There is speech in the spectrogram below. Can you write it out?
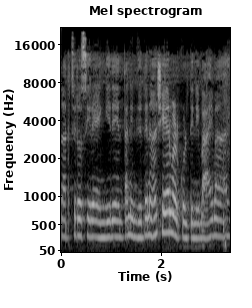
ತರಿಸಿರೋ ಸೀರೆ ಹೆಂಗಿದೆ ಅಂತ ನಿಮ್ಮ ಜೊತೆ ನಾನು ಶೇರ್ ಮಾಡ್ಕೊಳ್ತೀನಿ. ಬಾಯ್ ಬಾಯ್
